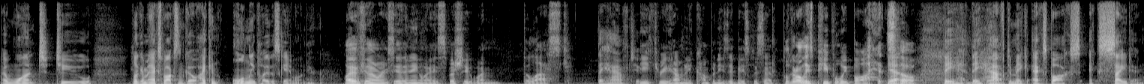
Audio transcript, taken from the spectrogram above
I want to look at my Xbox and go, I can only play this game on here. well, I have a feeling we're going to see that anyways, especially when the last They have to. E3, how many companies they basically said, "Look at all these people we bought." Yeah. So they they have to make Xbox exciting.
